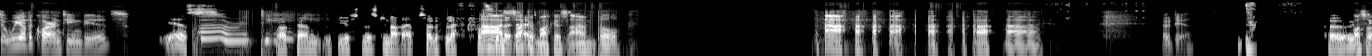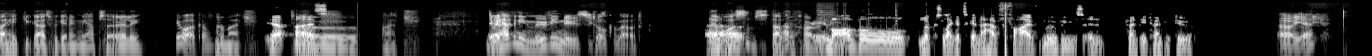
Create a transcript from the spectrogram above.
So we are the quarantine beards. Yes. Quarantine. Welcome, if listeners, to another episode of Left 4 Ah, Dead. suck it, Marcus. I'm Bull. Ha ha ha ha ha ha ha ha. Oh dear. Oh, Also, I hate you guys for getting me up so early. You're welcome. So much. yeah, it's- So much. Do we have any movie news to talk about? There uh, was some stuff, if I really. recall. Marvel looks like it's going to have five movies in 2022. Oh yeah.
